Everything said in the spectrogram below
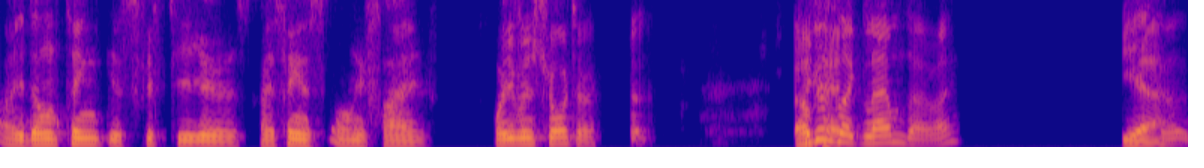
I don't think it's 50 years. I think it's only five or even shorter. okay. Because like LaMDA, right? Yeah. Uh,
